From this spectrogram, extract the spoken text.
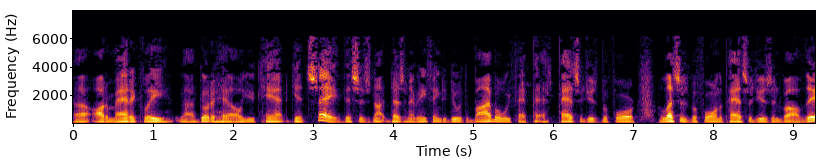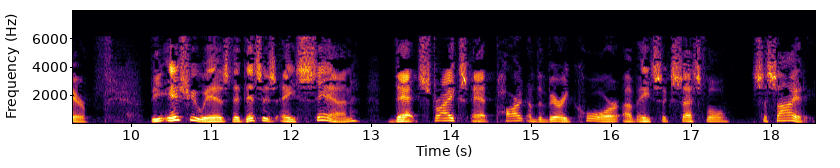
uh, automatically uh, go to hell. You can't get saved. This is not doesn't have anything to do with the Bible. We've had passages before, lessons before on the passages involved there. The issue is that this is a sin that strikes at part of the very core of a successful society.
